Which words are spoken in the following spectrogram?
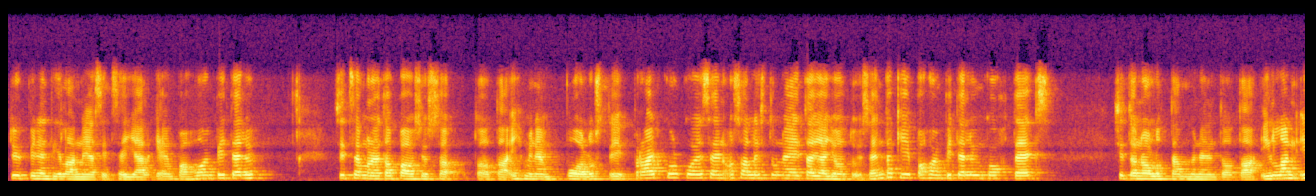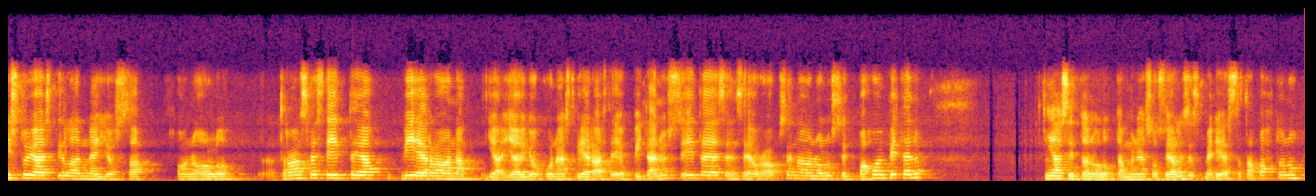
tyyppinen tilanne ja sitten sen jälkeen pahoinpitely. Sitten semmoinen tapaus, jossa tuota, ihminen puolusti Pride-kulkueeseen osallistuneita ja joutui sen takia pahoinpitelyn kohteeksi. Sitten on ollut tämmöinen tota, illan istujaistilanne, jossa on ollut transvestiittejä vieraana ja, ja joku näistä vieraista ei ole pitänyt siitä ja sen seurauksena on ollut sit pahoinpitely. Ja sitten on ollut tämmöinen sosiaalisessa mediassa tapahtunut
